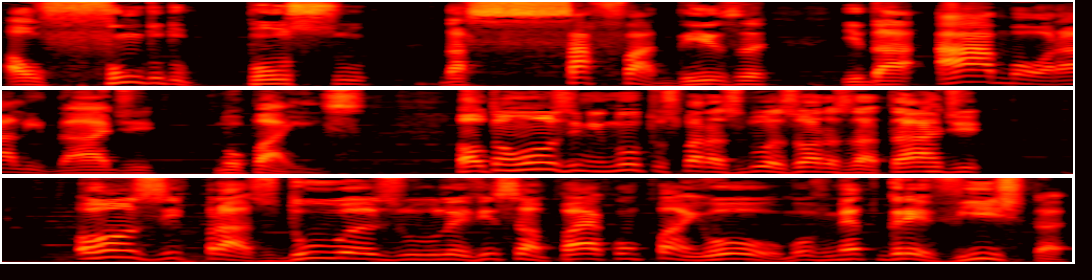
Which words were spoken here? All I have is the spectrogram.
ao fundo do poço da safadeza e da amoralidade no país. Faltam 11 minutos para as duas horas da tarde. 11 para as duas, o Levi Sampaio acompanhou o movimento grevista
